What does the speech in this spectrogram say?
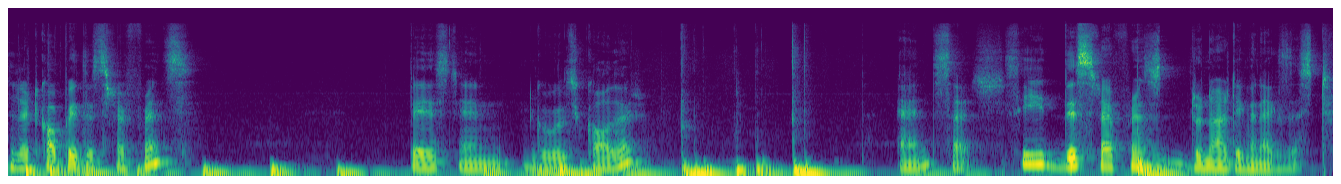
Let's copy this reference paste in google scholar and search. See, this reference do not even exist.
